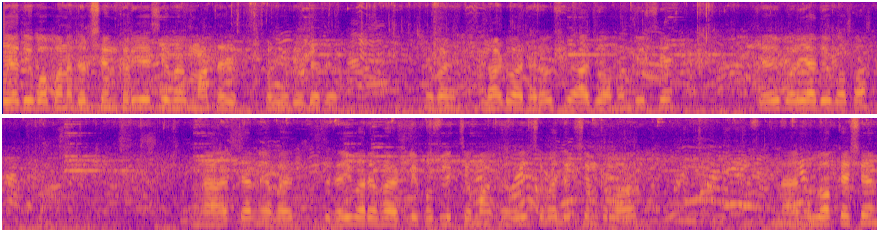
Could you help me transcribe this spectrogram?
બળિયાદેવ બાપાના દર્શન કરીએ છીએ ભાઈ. માતા બળિયાદેવ દાદા ભાઈ લાડવા ધરાવશું. આ જો મંદિર છે. જય બળિયાદેવ બાપા. અને અત્યારને ભાઈ રવિવારે ભાઈ આટલી પબ્લિક જમા હોય છે ભાઈ દર્શન કરવા આવે. અને એનું લોકેશન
